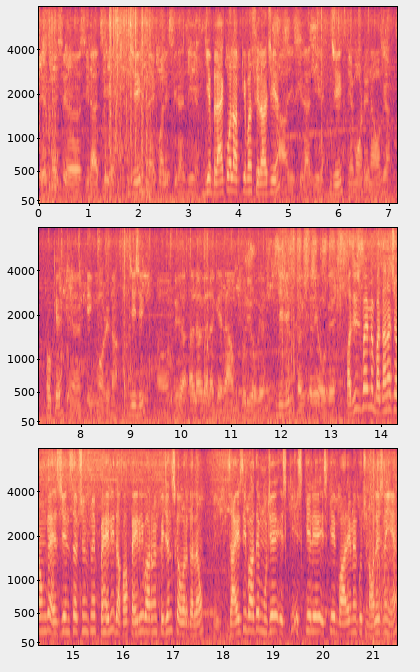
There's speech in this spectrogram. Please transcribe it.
ये अपने सिराजी है। जी। ब्लैक वाले सिराजी है। ये ब्लैक वाला आपके पास सिराजी है? हाँ ये सिराजी है। जी। ये मॉडर्ना हो गया। ओके किंग मॉडर्ना जी जी. और फिर अलग अलग है रामपुरी हो गए जी जी. कल्चरे हो गए. अज़ीज़ भाई मैं बताना चाहूँगा एस जे इंसेप्शन में पहली दफ़ा पहली बार मैं पिजन्स कवर कर रहा हूँ। ज़ाहिर सी बात है मुझे इसकी इसके लिए इसके बारे में कुछ नॉलेज नहीं है।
